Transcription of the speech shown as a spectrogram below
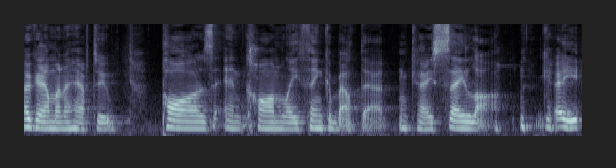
okay, I'm going to have to pause and calmly think about that. Okay, Selah. Okay,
